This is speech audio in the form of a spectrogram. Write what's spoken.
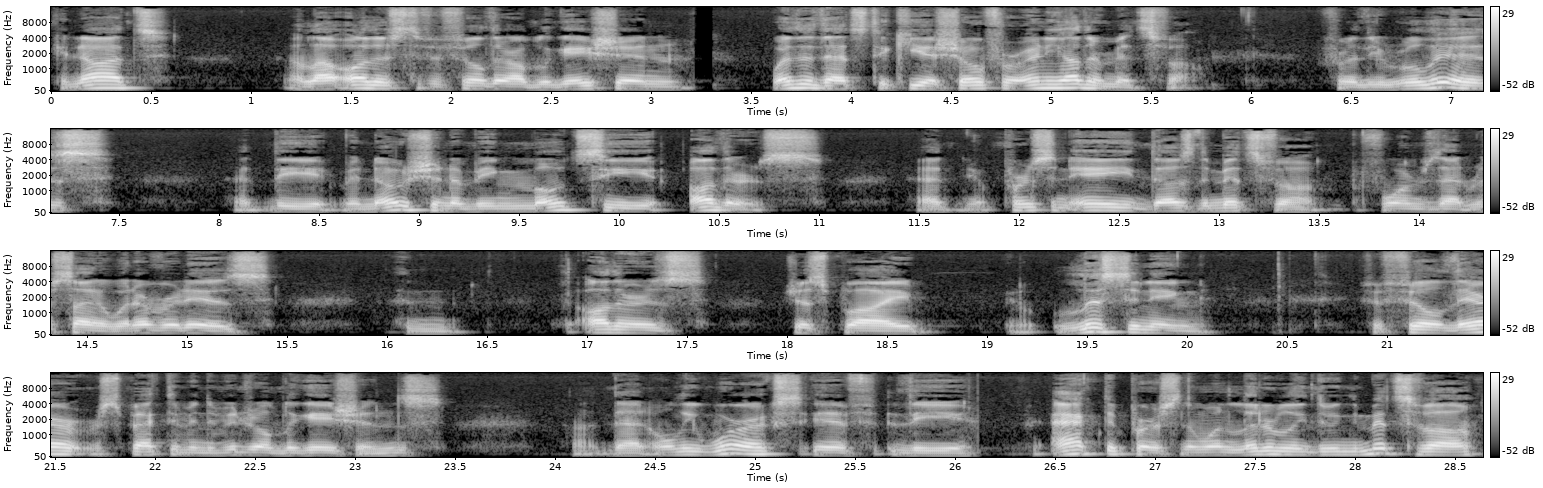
cannot allow others to fulfill their obligation, whether that's tekiah shofar or any other mitzvah. For the rule is that the, the notion of being motzi others, that you know, person A does the mitzvah, performs that recital, whatever it is, and others just by you know, listening fulfill their respective individual obligations. Uh, that only works if the active person, the one literally doing the mitzvah,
